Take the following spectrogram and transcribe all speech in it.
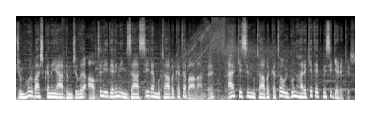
Cumhurbaşkanı yardımcılığı 6 liderin imzasıyla mutabakata bağlandı, herkesin mutabakata uygun hareket etmesi gerekir.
